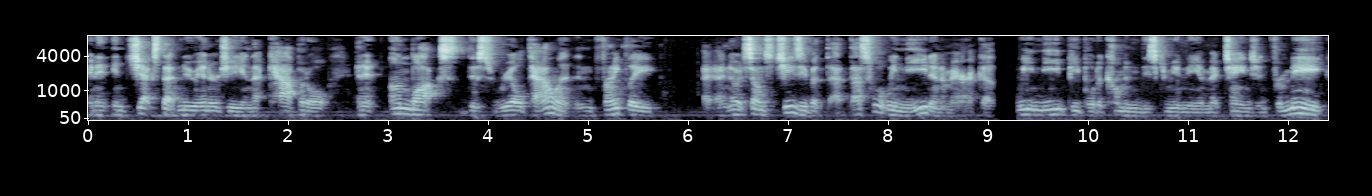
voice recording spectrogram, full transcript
and it injects that new energy and that capital and it unlocks this real talent. And frankly, I know it sounds cheesy, but that, that's what we need in America. We need people to come into this community and make change. And for me,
